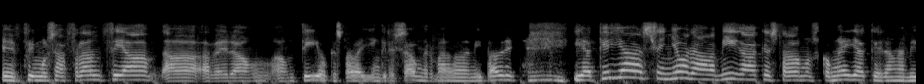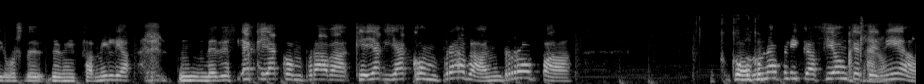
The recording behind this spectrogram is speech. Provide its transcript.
eh, fuimos a Francia a, ver a un, tío que estaba allí ingresado, un hermano de mi padre, y aquella señora amiga que estábamos con ella, que eran amigos de, mi familia, me decía que ella compraba, que ella ya compraba ropa con una aplicación que ah, tenían.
